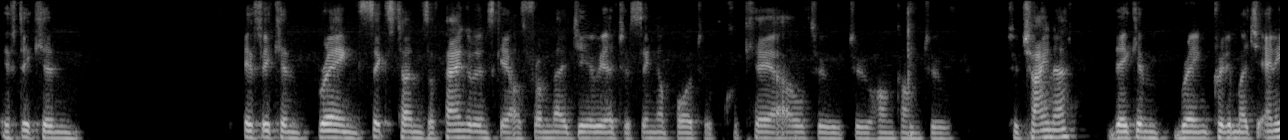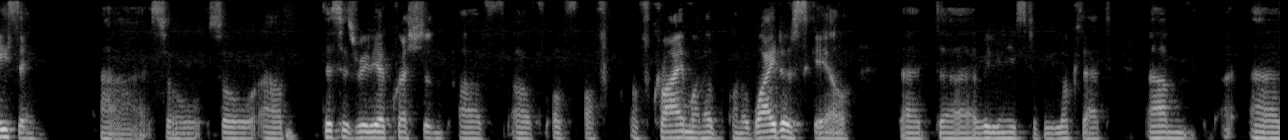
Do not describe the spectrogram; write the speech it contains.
if they can, if they can bring six tons of pangolin scales from Nigeria to Singapore to KL to, to Hong Kong to, to China, they can bring pretty much anything. Uh, so so um, this is really a question of, of, of, of, of crime on a, on a wider scale that uh, really needs to be looked at. Um, uh,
